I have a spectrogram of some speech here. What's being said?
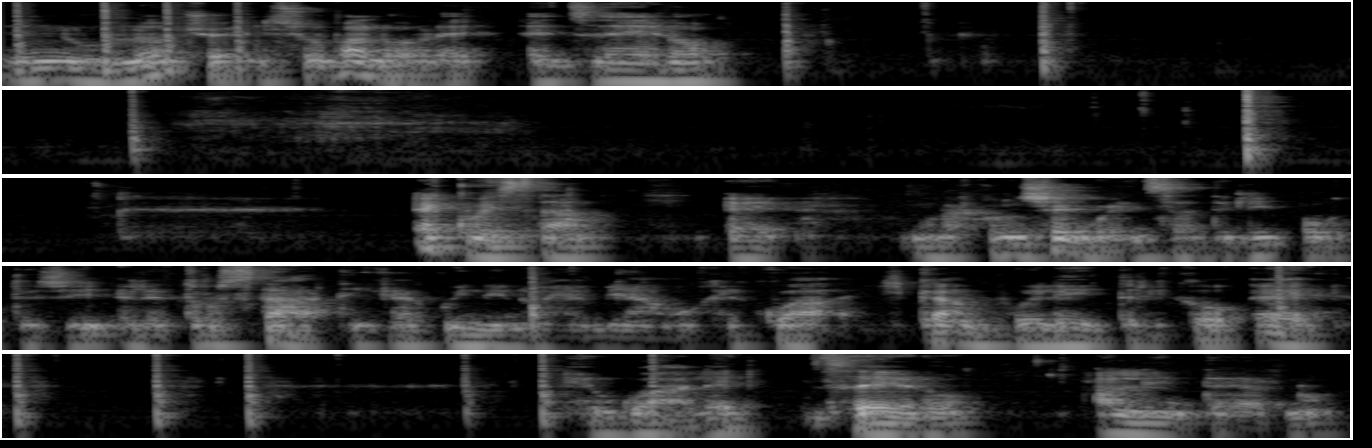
è nullo, cioè il suo valore è 0. E questa è una conseguenza dell'ipotesi elettrostatica, quindi noi abbiamo che qua il campo elettrico è, è uguale 0 all'interno.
